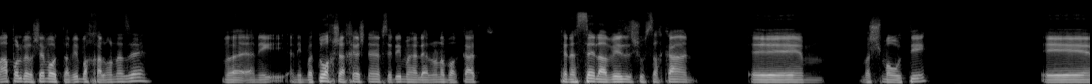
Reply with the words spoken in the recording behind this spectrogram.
הפועל באר שבע עוד תביא בחלון הזה, ואני אני בטוח שאחרי שני ההפסדים האלה, אלונה ברקת תנסה להביא איזשהו שחקן אה, משמעותי. אה,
